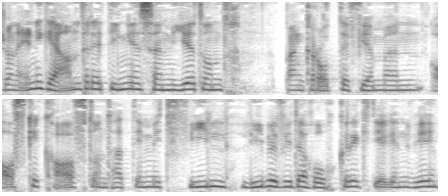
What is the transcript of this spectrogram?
schon einige andere Dinge saniert und bankrotte Firmen aufgekauft und hat die mit viel Liebe wieder hochgekriegt irgendwie.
